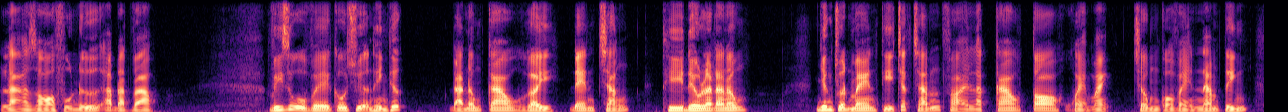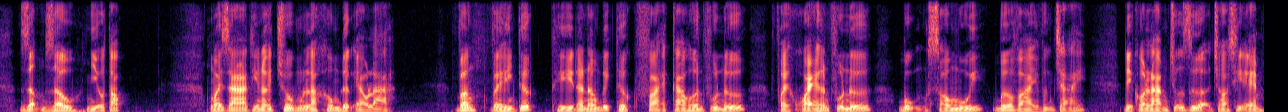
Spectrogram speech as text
là do phụ nữ áp đặt vào. Ví dụ về câu chuyện hình thức, đàn ông cao, gầy, đen, trắng thì đều là đàn ông. Nhưng chuẩn men thì chắc chắn phải là cao, to, khỏe mạnh, trông có vẻ nam tính, rậm râu, nhiều tóc. Ngoài ra thì nói chung là không được ẻo lả. Vâng, về hình thức thì đàn ông đích thực phải cao hơn phụ nữ, phải khỏe hơn phụ nữ, bụng sáu múi, bờ vai vững chãi, để có làm chỗ dựa cho chị em.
